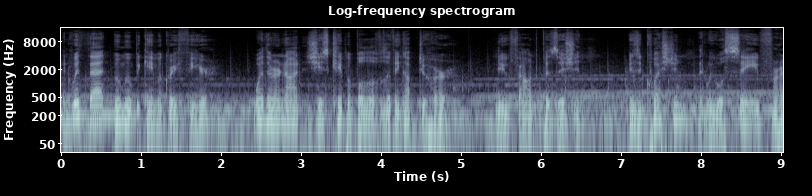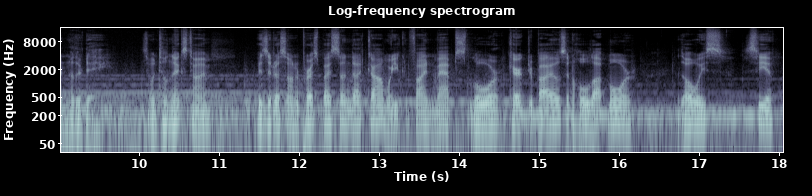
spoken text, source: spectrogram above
And with that, Mumu became a great fear. Whether or not she is capable of living up to her newfound position is a question that we will save for another day. So until next time, visit us on oppressedbysun.com where you can find maps, lore, character bios, and a whole lot more. As always, see ya.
